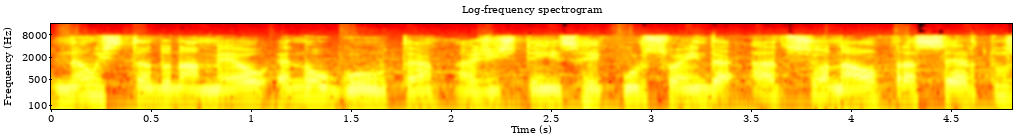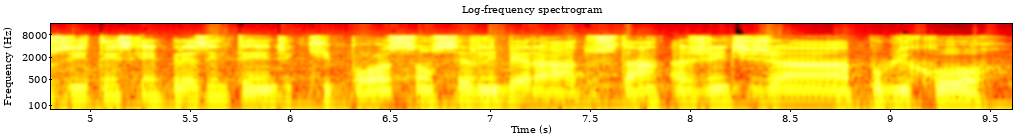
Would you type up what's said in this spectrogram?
não estando na MEL é no-go, tá? A gente tem esse recurso ainda adicional para certos itens que a empresa entende que possam ser liberados, tá? A gente já publicou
